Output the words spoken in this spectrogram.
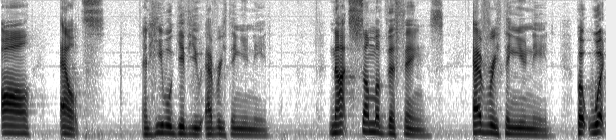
all else, and He will give you everything you need. Not some of the things, everything you need. But what,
